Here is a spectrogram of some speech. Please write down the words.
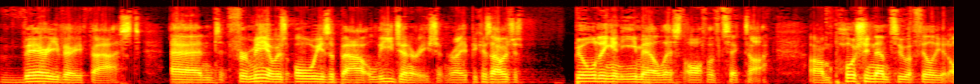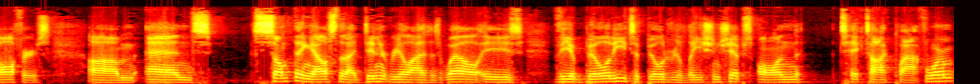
very, very fast. And for me, it was always about lead generation, right? Because I was just building an email list off of TikTok, um, pushing them to affiliate offers. Um, and something else that I didn't realize as well is the ability to build relationships on TikTok platform.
